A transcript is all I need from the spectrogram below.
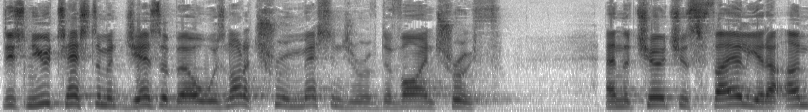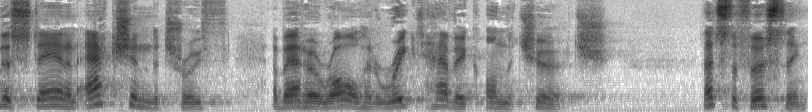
This New Testament Jezebel was not a true messenger of divine truth and the church's failure to understand and action the truth about her role had wreaked havoc on the church. That's the first thing.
